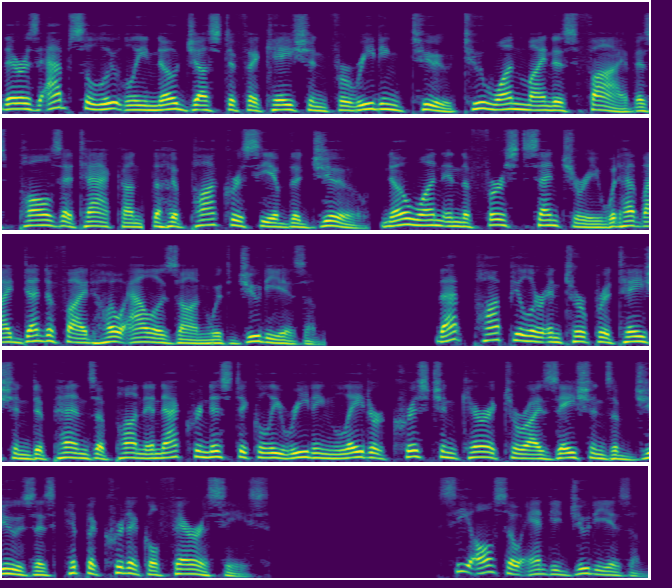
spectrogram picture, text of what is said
there is absolutely no justification for reading 2 to 1-5 as Paul's attack on the hypocrisy of the Jew. No one in the first century would have identified Ho Alazon with Judaism. That popular interpretation depends upon anachronistically reading later Christian characterizations of Jews as hypocritical Pharisees. See also Anti-Judaism.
